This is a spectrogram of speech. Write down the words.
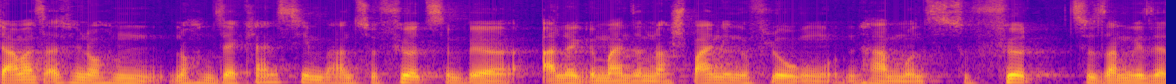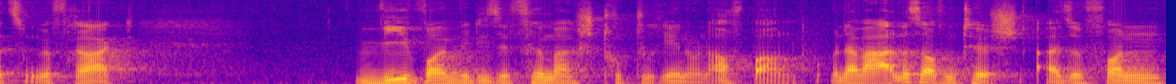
damals, als wir noch ein, noch ein sehr kleines Team waren, zu Fürth, sind wir alle gemeinsam nach Spanien geflogen und haben uns zu Fürth zusammengesetzt und gefragt, wie wollen wir diese Firma strukturieren und aufbauen. Und da war alles auf dem Tisch. Also von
